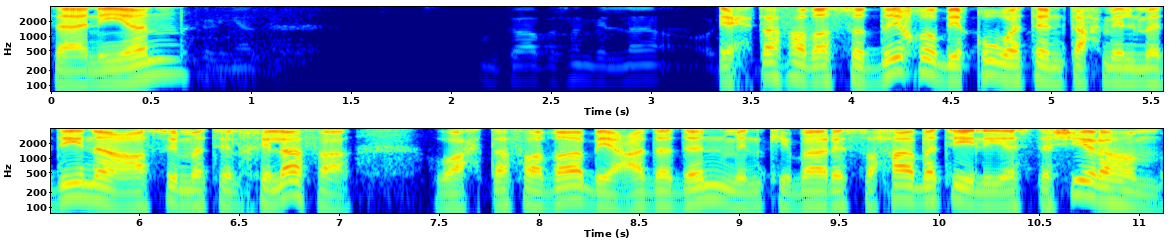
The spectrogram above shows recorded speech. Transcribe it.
ثانيا احتفظ الصديق بقوة تحمي المدينة عاصمة الخلافة، واحتفظ بعدد من كبار الصحابة ليستشيرهم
